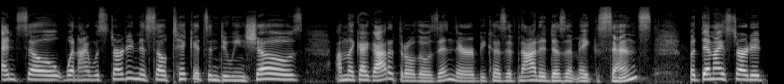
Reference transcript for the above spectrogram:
and so when I was starting to sell tickets and doing shows, I'm like, I got to throw those in there because if not, it doesn't make sense. But then I started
